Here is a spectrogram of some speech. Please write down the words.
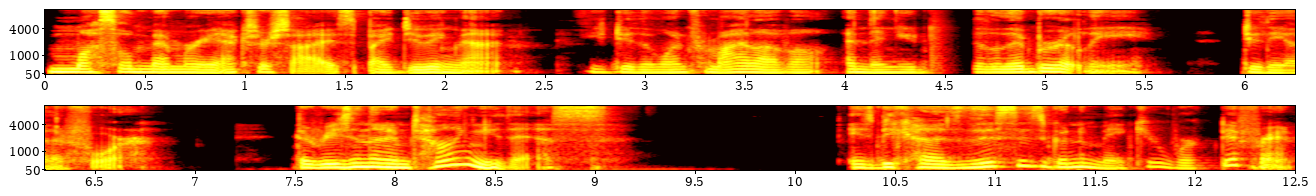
muscle memory exercise by doing that you do the one from eye level, and then you deliberately do the other four. The reason that I'm telling you this is because this is going to make your work different.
